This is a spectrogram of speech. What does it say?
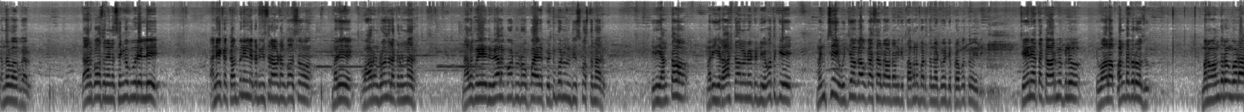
చంద్రబాబు గారు. దానికోసం నేను సింగపూర్ వెళ్ళి అనేక కంపెనీలు ఇక్కడ తీసుకురావడం కోసం మరి వారం రోజులు అక్కడ ఉన్నారు. నలభై ఐదు వేల కోట్ల రూపాయల పెట్టుబడులను తీసుకొస్తున్నారు. ఇది ఎంతో మరి ఈ రాష్ట్రంలో ఉన్నటువంటి యువతకి మంచి ఉద్యోగ అవకాశాలు రావడానికి తపన పడుతున్నటువంటి ప్రభుత్వం ఇది. చేనేత కార్మికులు ఇవాళ పండగ రోజు మనం అందరం కూడా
